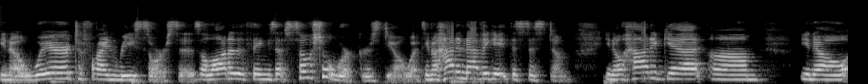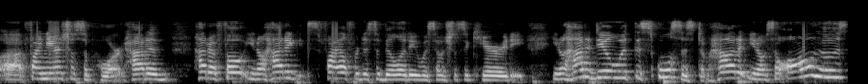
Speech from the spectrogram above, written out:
you know where to find resources a lot of the things that social workers deal with you know how to navigate the system you know how to get um, you know uh, financial support how to how to fo- you know how to file for disability with social security you know how to deal with the school system how to you know so all those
